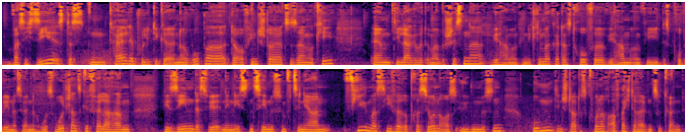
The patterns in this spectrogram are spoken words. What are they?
was ich sehe, ist, dass ein Teil der Politiker in Europa darauf hinsteuert, zu sagen, okay, ähm, die Lage wird immer beschissener, wir haben irgendwie eine Klimakatastrophe, wir haben irgendwie das Problem, dass wir ein hohes Wohlstandsgefälle haben. Wir sehen, dass wir in den nächsten 10 bis 15 Jahren viel massiver Repression ausüben müssen, um den Status quo noch aufrechterhalten zu können.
